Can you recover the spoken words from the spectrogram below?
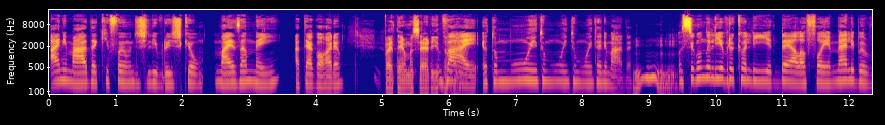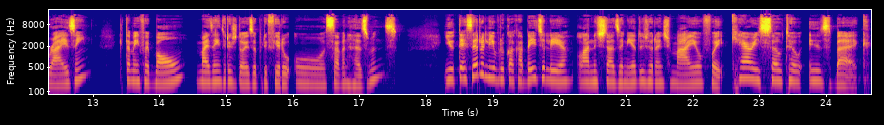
animada, que foi um dos livros que eu mais amei até agora. Vai ter uma série também? Vai, eu tô muito, muito, muito animada. Hum, O segundo livro que eu li dela foi Malibu Rising, que também foi bom, mas entre os dois eu prefiro o Seven Husbands. E o terceiro livro que eu acabei de ler lá nos Estados Unidos durante maio foi Carrie Soto is Back,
